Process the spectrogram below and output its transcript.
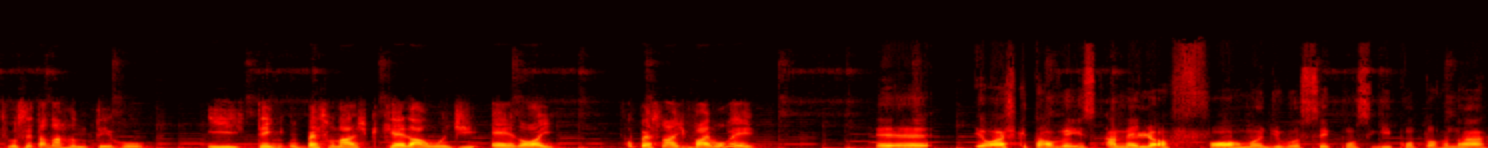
Se você tá narrando terror e tem um personagem que quer dar uma de herói, o personagem vai morrer. É, eu acho que talvez a melhor forma de você conseguir contornar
